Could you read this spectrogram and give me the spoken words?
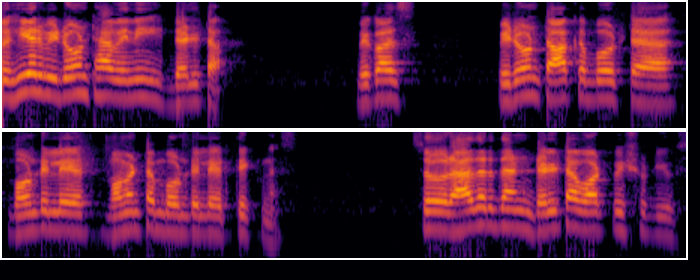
so here we do not have any delta because we do not talk about uh, boundary layer momentum boundary layer thickness. So rather than delta what we should use?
